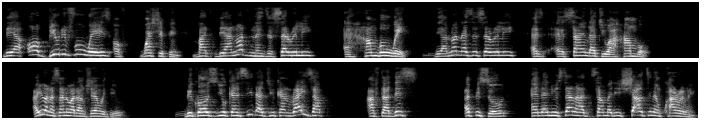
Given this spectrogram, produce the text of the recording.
They are all beautiful ways of worshiping, but they are not necessarily a humble way. They are not necessarily as a sign that you are humble. Are you understanding what I'm sharing with you? Because you can see that you can rise up after this episode and then you stand at somebody shouting and quarreling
